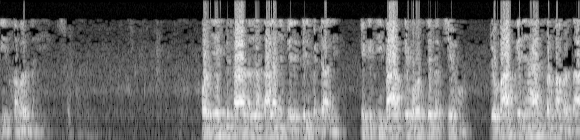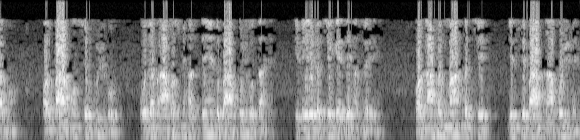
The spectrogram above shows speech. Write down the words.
کی خبر نہیں۔ اور ایک مثال اللہ تعالیٰ نے میرے دل میں ڈالی کہ کسی باپ کے بہت سے بچے ہوں، جو باپ کے نہایت فرما بردار ہوں اور باپ ان سے خوش ہو۔ وہ جب آپس میں ہنستے ہیں تو باپ خوش ہوتا ہے کہ میرے بچے کیسے ہنس رہے ہیں۔ اور نافرمان بچے جن سے باپ ناخوش ہے،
